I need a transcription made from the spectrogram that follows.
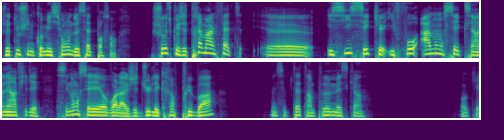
je touche une commission de 7%. Chose que j'ai très mal faite euh, ici, c'est qu'il faut annoncer que c'est un lien affilié. Sinon, c'est euh, voilà, j'ai dû l'écrire plus bas, mais c'est peut-être un peu mesquin. Ok,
